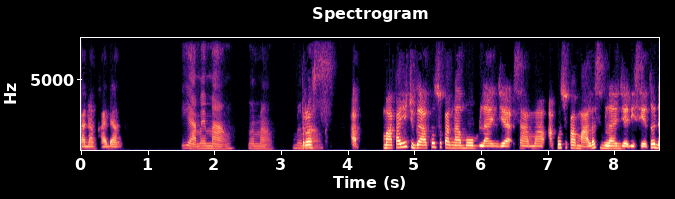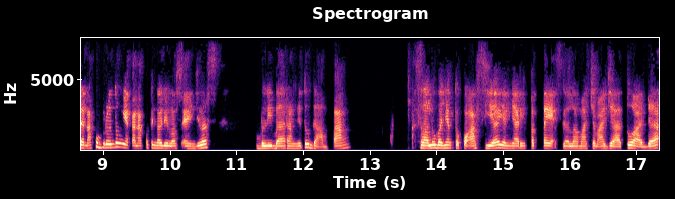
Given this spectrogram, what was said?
kadang-kadang. Iya, memang, memang, memang. Terus makanya juga aku suka nggak mau belanja sama aku suka males belanja di situ dan aku beruntung ya karena aku tinggal di Los Angeles beli barang itu gampang. Selalu banyak toko Asia yang nyari pete segala macam aja tuh ada.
